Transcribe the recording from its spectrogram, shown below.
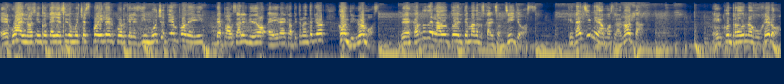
El cual no siento que haya sido mucho spoiler Porque les di mucho tiempo de ir, de pausar el video e ir al capítulo anterior Continuemos. Dejando de lado todo el tema de los calzoncillos. ¿Qué tal si miramos la nota? He encontrado un agujero,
